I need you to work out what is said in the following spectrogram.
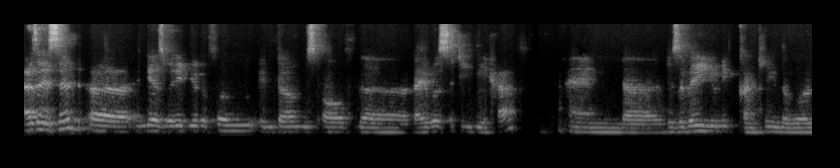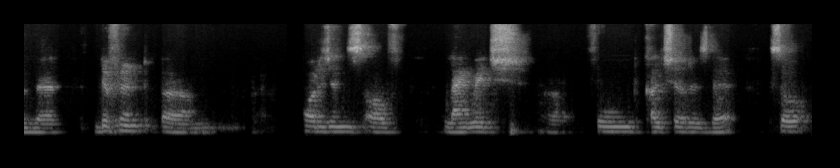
As I said, uh, India is very beautiful in terms of the diversity we have, and uh, it is a very unique country in the world where different um, origins of language, uh, food, culture is there. So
